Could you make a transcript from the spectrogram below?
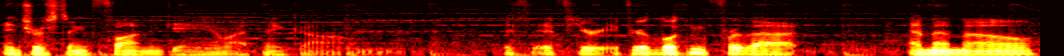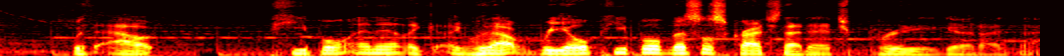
interesting, fun game. I think um, if, if you're if you're looking for that MMO without people in it, like, like without real people, this will scratch that itch pretty good. I think.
